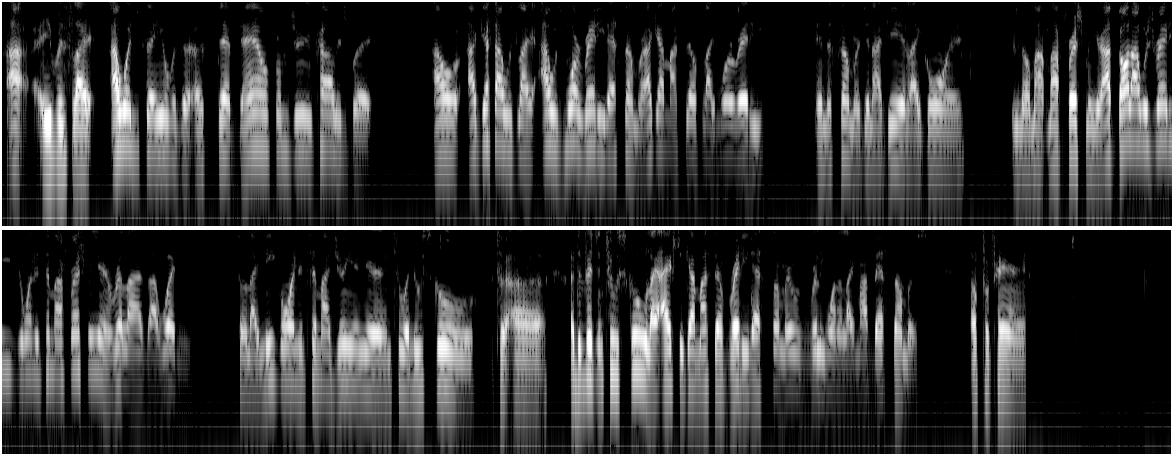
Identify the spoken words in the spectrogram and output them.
I, it was like I wouldn't say it was a, a step down from junior college, but I I guess I was like I was more ready that summer. I got myself like more ready in the summer than I did like going, you know, my, my freshman year. I thought I was ready going into my freshman year and realized I wasn't. So like me going into my junior year into a new school to uh, a division two school, like I actually got myself ready that summer. It was really one of like my best summers of preparing.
